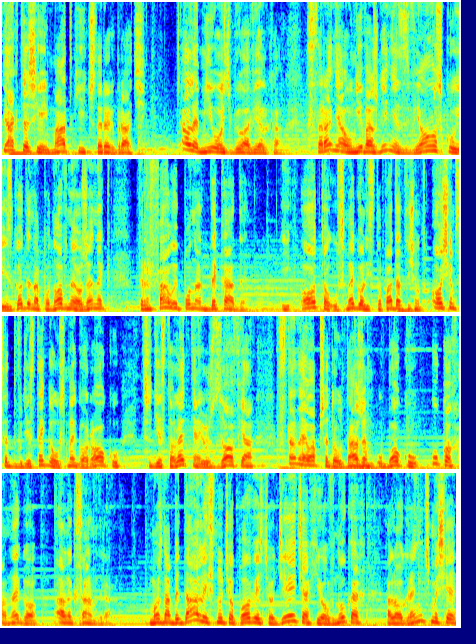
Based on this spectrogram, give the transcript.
jak też jej matki i czterech braci. Ale miłość była wielka. Starania o unieważnienie związku i zgodę na ponowny ożenek trwały ponad dekadę. I oto 8 listopada 1828 roku 30-letnia już Zofia stanęła przed ołtarzem u boku ukochanego Aleksandra. Można by dalej snuć opowieść o dzieciach i o wnukach, ale ograniczmy się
